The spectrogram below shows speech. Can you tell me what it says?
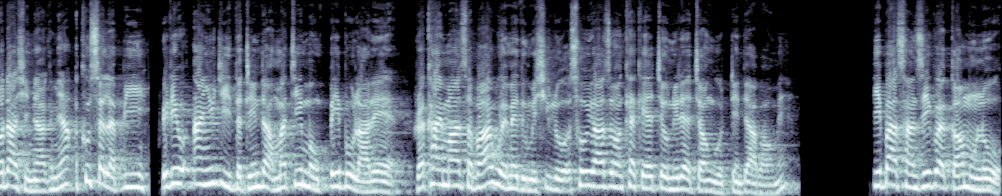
တော်တာရှင်များခင်ဗျာအခုဆက်လက်ပြီးဗီဒီယို UNG သတင်းတောင်မတ်ကြီးမုံပေးပို့လာတဲ့ရခိုင်မှာစပားဝယ်မဲ့သူမရှိလို့အဆိုးရွားဆုံးအခက်အခဲကြုံနေတဲ့အကြောင်းကိုတင်ပြပါောင်းမယ်။ပြည်ပဆန်စည်းကွက်ကောင်းမွန်လို့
